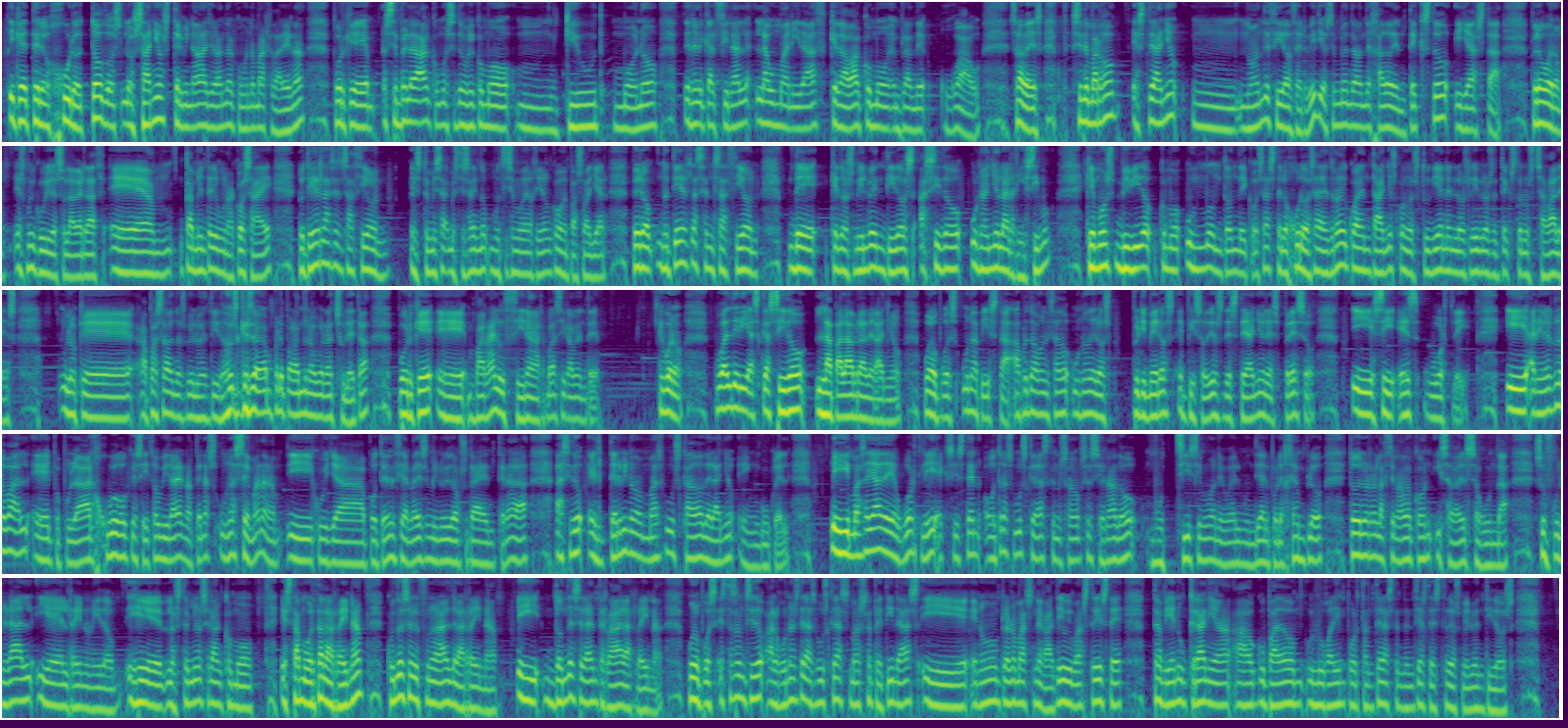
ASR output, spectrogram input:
y que te lo juro, todos los años terminaba llorando como una magdalena porque siempre le daban como ese toque como mm, cute, mono, en el que al final la humanidad quedaba como en plan de wow, ¿sabes? Sin embargo, este año mm, no han decidido hacer vídeos, simplemente lo han dejado en texto y ya está. Pero bueno, es muy curioso, la verdad. Eh, también te digo una cosa, ¿eh? ¿No tienes la sensación estoy, me, estoy saliendo muchísimo del guion como me pasó ayer, pero ¿no tienes la sensación de que 2022 ha sido un año larguísimo? Que hemos vivido como un montón de cosas, te lo juro, o sea, dentro de 40 años cuando estudien en los libros de texto los chavales lo que ha pasado en 2022, que se vayan preparando una buena chuleta, porque eh, van a alucinar, básicamente. Y bueno, ¿cuál dirías que ha sido la palabra del año? Bueno, pues una pista. Ha protagonizado uno de los primeros episodios de este año en Expreso. Y sí, es Worthley. Y a nivel global, el popular juego que se hizo viral en apenas una semana y cuya potencia no ha disminuido absolutamente nada, ha sido el término más buscado del año en Google. Y más allá de Wordly, existen otras búsquedas que nos han obsesionado muchísimo a nivel mundial. Por ejemplo, todo lo relacionado con Isabel II, su funeral y el Reino Unido. Y los términos eran como, ¿está muerta la reina? ¿Cuándo es el funeral de la reina? ¿Y dónde será enterrada la reina? Bueno, pues estas han sido algunas de las búsquedas más repetidas y en un plano más negativo y más triste, también Ucrania ha ocupado un lugar importante en las tendencias de este 2022.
